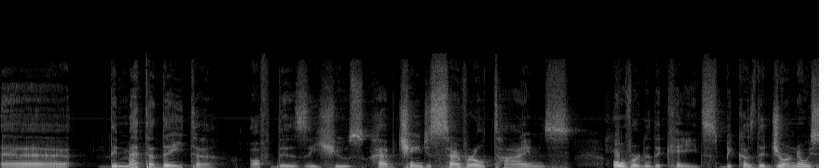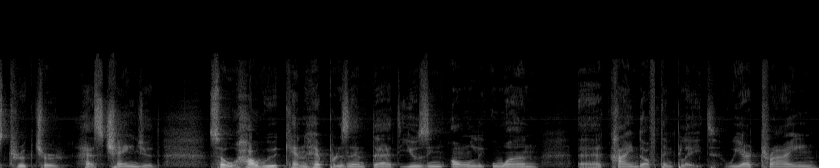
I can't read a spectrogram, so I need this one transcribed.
uh, the metadata of these issues have changed several times over the decades because the journal structure has changed. So how we can represent that using only one uh, kind of template? We are trying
